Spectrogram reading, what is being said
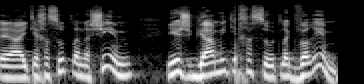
אה, ההתייחסות לנשים, יש גם התייחסות לגברים.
